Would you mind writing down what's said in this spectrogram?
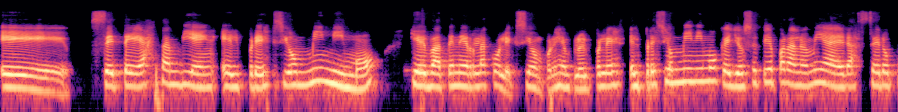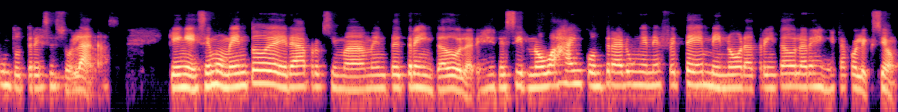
eh, seteas también el precio mínimo que va a tener la colección. Por ejemplo, el, el precio mínimo que yo seté para la mía era 0.13 solanas. que en ese momento era aproximadamente 30 dólares. Es decir, no vas a encontrar un NFT menor a 30 dólares en esta colección.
